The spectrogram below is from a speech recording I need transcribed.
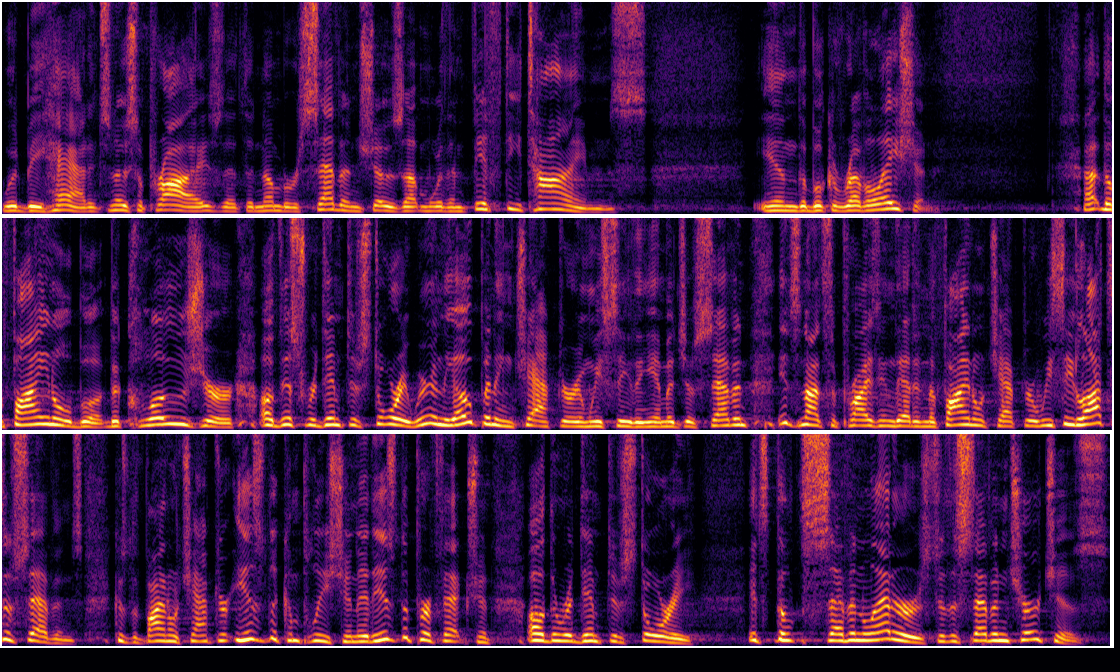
would be had. It's no surprise that the number seven shows up more than 50 times in the book of Revelation. Uh, the final book, the closure of this redemptive story. We're in the opening chapter and we see the image of seven. It's not surprising that in the final chapter we see lots of sevens because the final chapter is the completion, it is the perfection of the redemptive story. It's the seven letters to the seven churches.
